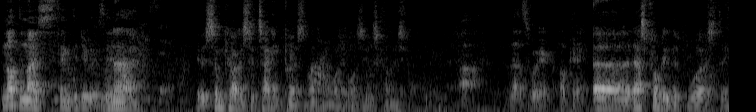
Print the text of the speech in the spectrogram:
Not the nice thing to do, is it? No, it was some kind of satanic person. I don't know what it was. It was kind of Ah, That's weird. Okay. Uh, that's probably the worst thing.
